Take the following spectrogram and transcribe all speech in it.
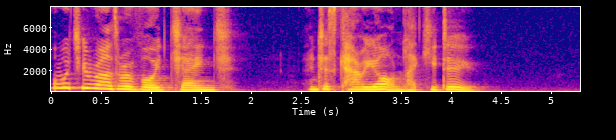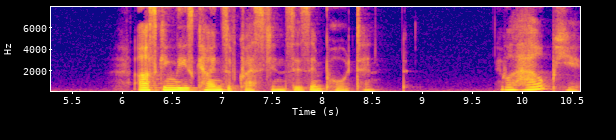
Or would you rather avoid change and just carry on like you do? Asking these kinds of questions is important. It will help you,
